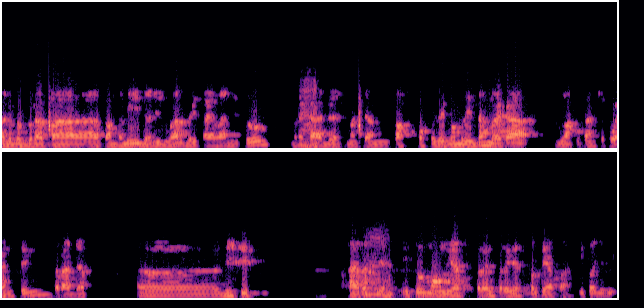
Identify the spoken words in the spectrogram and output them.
ada beberapa company dari luar dari Thailand itu mereka hmm. ada semacam task force dari pemerintah mereka melakukan sequencing terhadap uh, disease virus ya. hmm. ya itu mau lihat tren-trennya seperti apa itu aja sih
